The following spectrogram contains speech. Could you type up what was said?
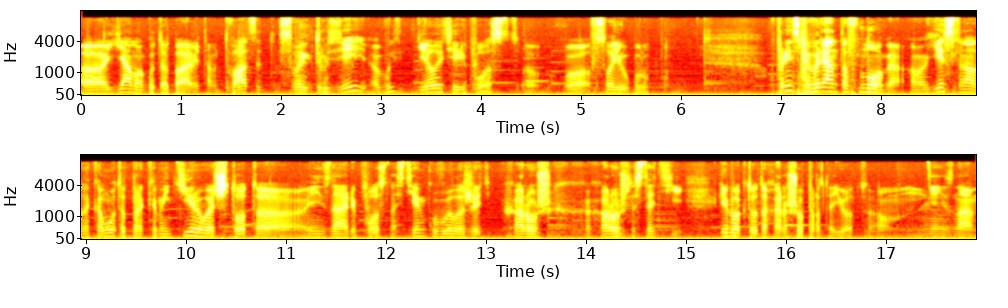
э, я могу добавить там 20 своих друзей, вы делаете репост э, в, в свою группу. В принципе, вариантов много. Э, Если надо кому-то прокомментировать что-то, я не знаю, репост на стенку выложить, хороших, хорошие статьи, либо кто-то хорошо продает, эм, я не знаю,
